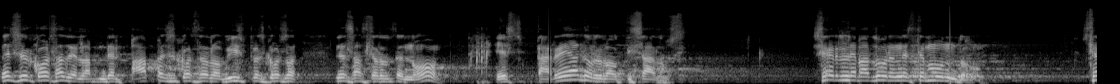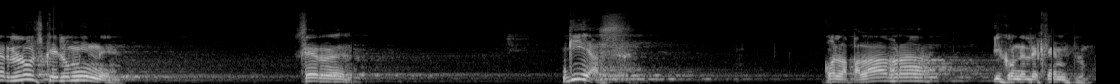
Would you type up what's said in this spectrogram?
Eso es cosa del Papa, es cosa del obispo, es cosa del sacerdote. No, es tarea de los bautizados. Ser levadura en este mundo, ser luz que ilumine, ser guías con la palabra y con el ejemplo.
